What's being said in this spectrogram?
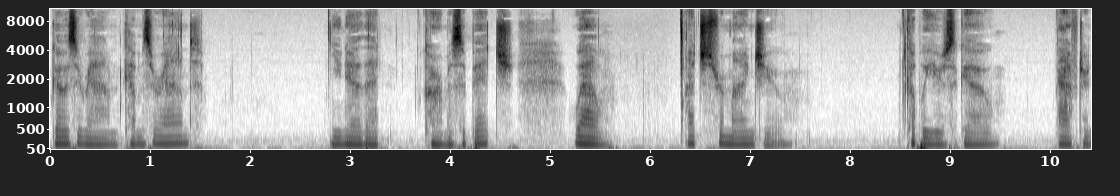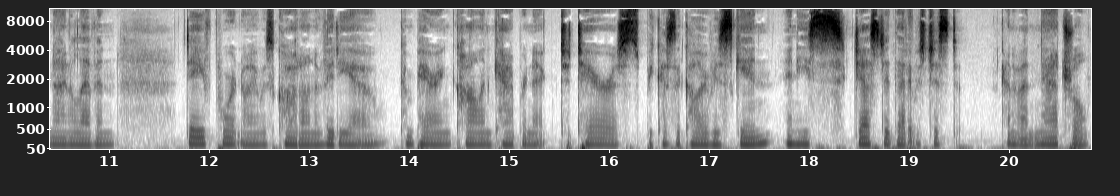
goes around comes around. You know that karma's a bitch. Well, I just remind you a couple years ago, after 9 11, Dave Portnoy was caught on a video comparing Colin Kaepernick to terrorists because of the color of his skin, and he suggested that it was just kind of a natural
